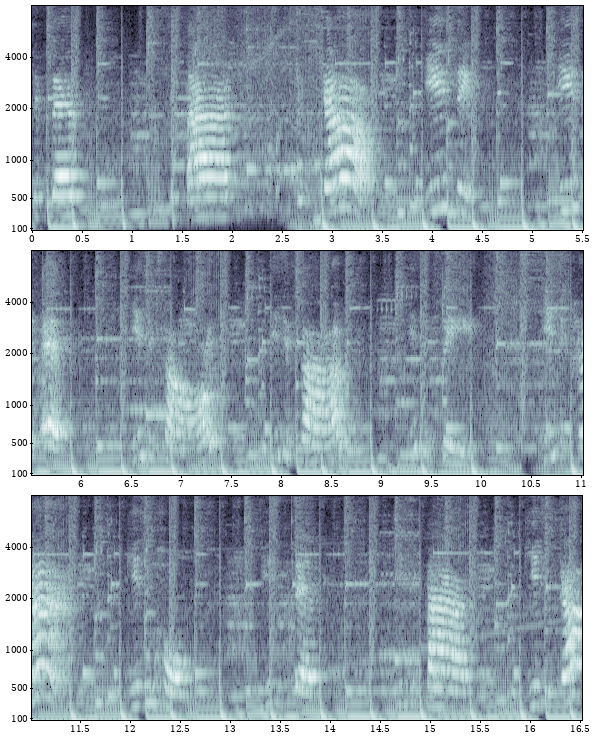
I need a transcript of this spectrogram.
สิบเจ็ดสิบแปดสิบเก้ายี่สิบยี่สิบเอ็ดยี่สิบสองยี่สิบสามยี่สิบสี่ยี่สิบห้ายี่สิบหกยี่สิบเจ็ดยี่สิบแปด ยี่สิบเก้า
